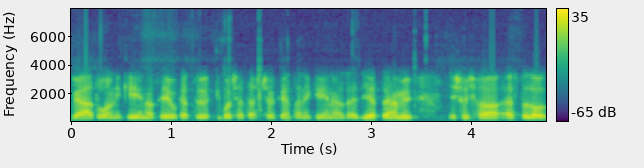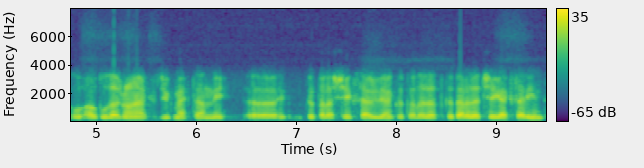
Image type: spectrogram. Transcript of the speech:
gátolni kéne, a CO2 kibocsátást csökkenteni kéne, az egyértelmű, és hogyha ezt az autózásban elkezdjük megtenni kötelességszerűen kötelezett, kötelezettségek szerint,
